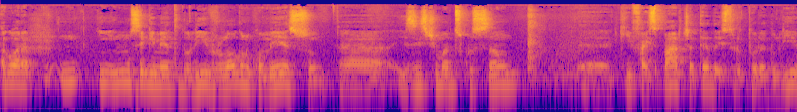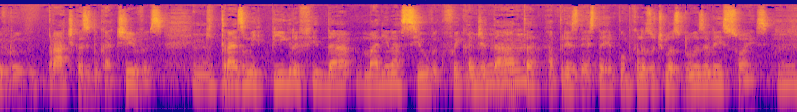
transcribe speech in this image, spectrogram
Agora, em um segmento do livro, logo no começo, uh, existe uma discussão que faz parte até da estrutura do livro, Práticas Educativas, uhum. que traz uma epígrafe da Marina Silva, que foi candidata uhum. à presidência da República nas últimas duas eleições. Uhum.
